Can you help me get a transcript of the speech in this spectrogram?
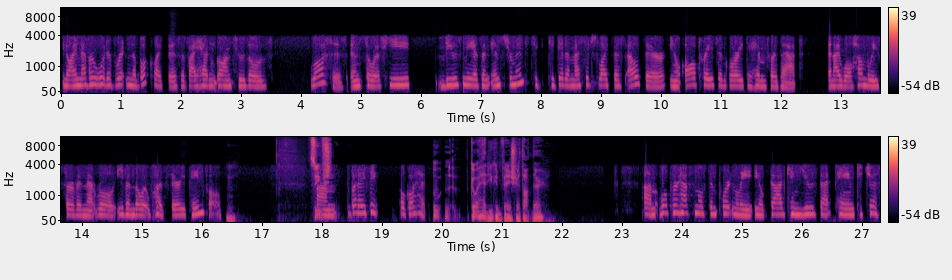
you know, I never would have written a book like this if I hadn't gone through those losses. And so if he views me as an instrument to, to get a message like this out there, you know, all praise and glory to him for that. And I will humbly serve in that role, even though it was very painful. Hmm. So um, but I think, oh, go ahead. Go ahead. You can finish your thought there. Um, well, perhaps most importantly, you know, God can use that pain to just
